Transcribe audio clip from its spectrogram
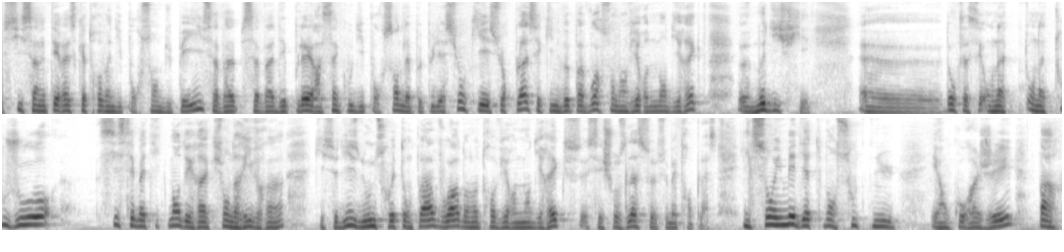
si ça intéresse 90% du pays, ça va, ça va, déplaire à 5 ou 10% de la population qui est sur place et qui ne veut pas voir son environnement direct modifié. donc, ça, on, a, on a toujours systématiquement des réactions de riverains qui se disent nous ne souhaitons pas voir dans notre environnement direct ces choses-là se, mettre en place. Ils sont immédiatement soutenus et encouragés par,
